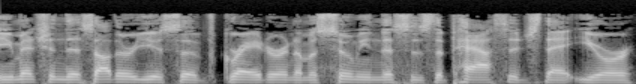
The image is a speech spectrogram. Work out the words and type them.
You mentioned this other use of greater, and I'm assuming this is the passage that you're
